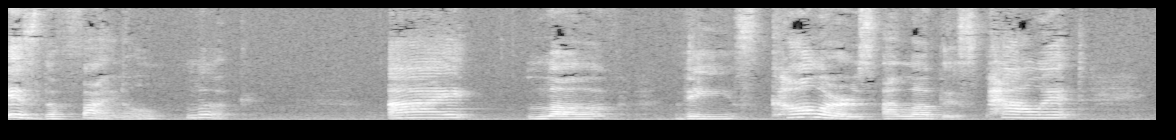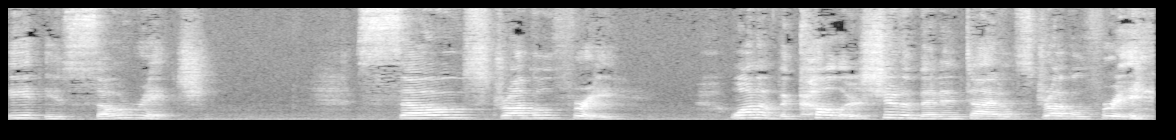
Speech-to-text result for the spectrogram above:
is the final look. I love these colors. I love this palette. It is so rich, so struggle free. One of the colors should have been entitled struggle free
